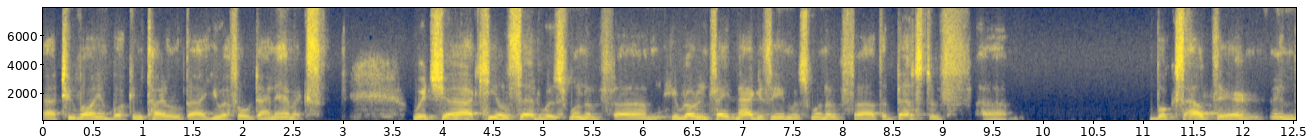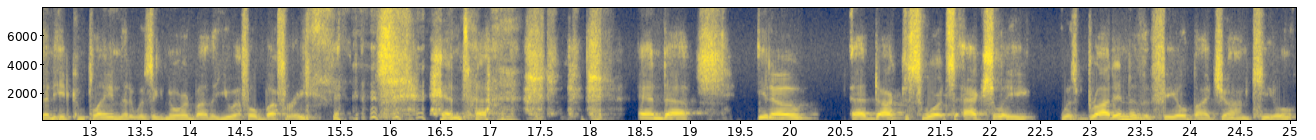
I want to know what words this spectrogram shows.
a two volume book entitled UFO uh, Dynamics, which uh, Keel said was one of, um, he wrote in Fate magazine, was one of uh, the best of books out there, and then he'd complain that it was ignored by the UFO buffery, and uh, and uh, you know, uh, Dr. Schwartz actually was brought into the field by John Keel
